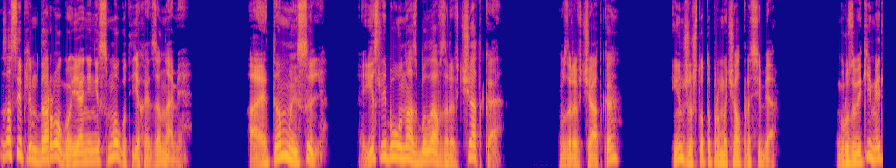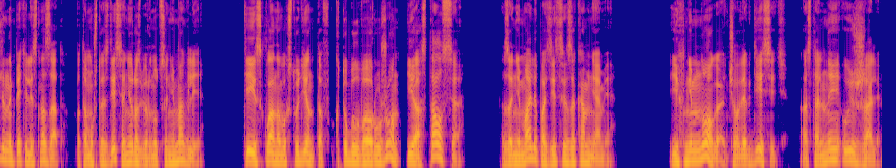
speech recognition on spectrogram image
Засыплем дорогу, и они не смогут ехать за нами. — А это мысль. Если бы у нас была взрывчатка... — Взрывчатка? Инжи что-то промычал про себя. Грузовики медленно пятились назад, потому что здесь они развернуться не могли. Те из клановых студентов, кто был вооружен и остался, занимали позиции за камнями. Их немного, человек десять, остальные уезжали.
